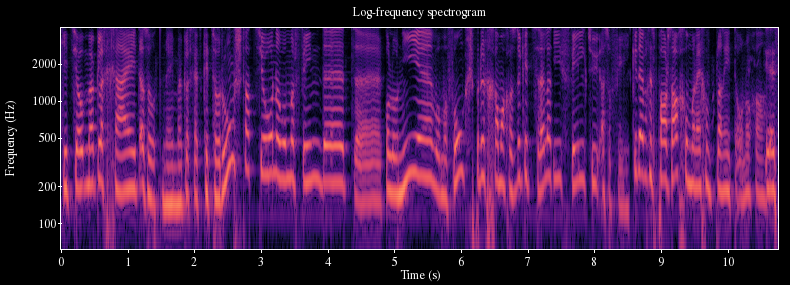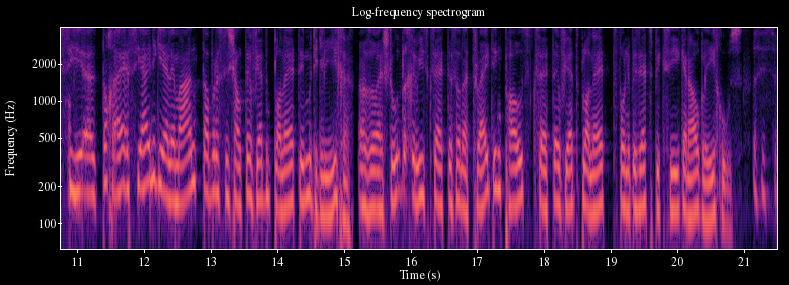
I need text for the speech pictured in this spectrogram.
gibt es ja auch die Möglichkeit, also nein, Möglichkeit, es gibt so Raumstationen, wo man findet, äh, Kolonien, wo man Funksprüche machen kann, also da gibt es relativ viel Zeug, also viel. Es gibt einfach ein paar Sachen, die man auf dem Planeten auch noch kann. Es sind, äh, doch, äh, es sind einige Elemente, aber es ist halt auf jedem Planet immer die gleiche. Also erstaunlicherweise sieht so ein Trading Post sieht auf jedem Planet, wo ich bis jetzt war, genau gleich aus. Das ist so.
